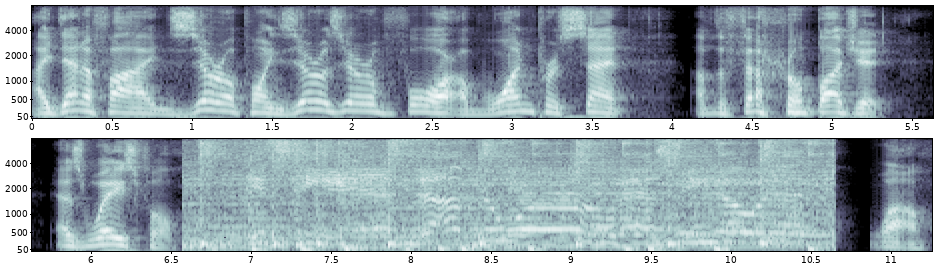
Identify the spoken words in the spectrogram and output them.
identified 0.004 of 1% of the federal budget as wasteful. It's the Wow.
